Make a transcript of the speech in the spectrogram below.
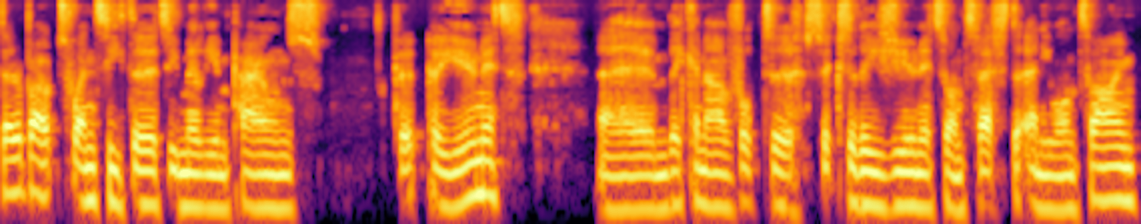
they're about 20, 30 million pounds per, per unit. Um, they can have up to six of these units on test at any one time.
